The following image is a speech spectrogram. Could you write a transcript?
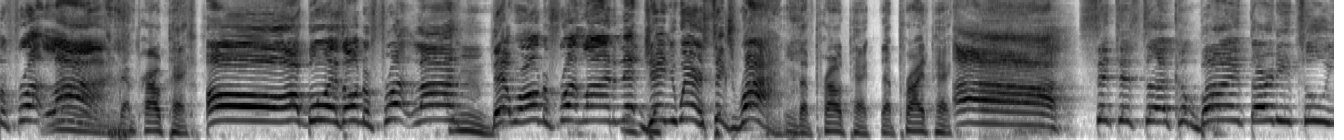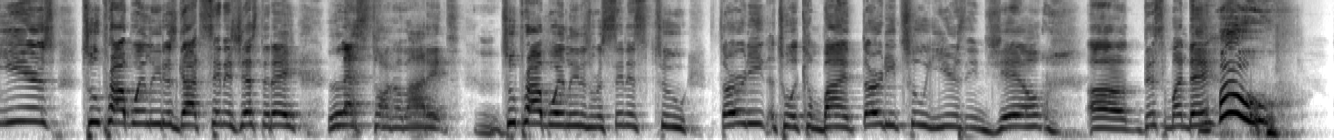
on the front line. That proud pack. Oh, our boys on the front line Mm. that were on the front line in that January 6th ride. That proud pack. That pride pack. Ah, sentenced to a combined 32 years. Two Proud Boy leaders got sentenced yesterday. Let's talk about it. Two Proud Boy leaders were sentenced to 30 to a combined 32 years in jail uh this Monday. Woo!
